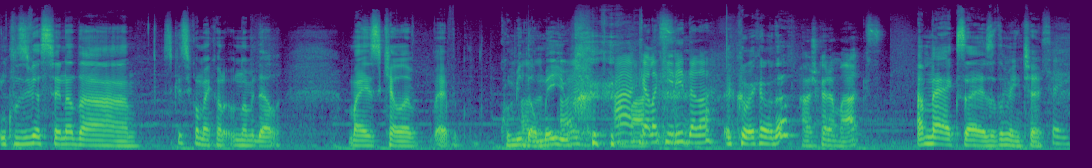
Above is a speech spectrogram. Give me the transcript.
inclusive, a cena da... Esqueci como é que é o nome dela. mas que ela é comida ao Ah, meio. Ah, aquela querida lá. Como é que é o nome dela? Acho que era Max. A Max, é, exatamente. É. Aí.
